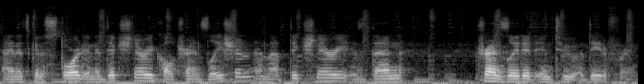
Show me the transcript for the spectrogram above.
and it's going to store it in a dictionary called translation, and that dictionary is then translated into a data frame.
